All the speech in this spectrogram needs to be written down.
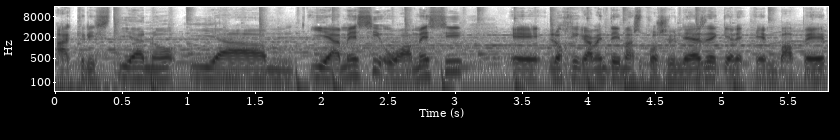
a Cristiano y a, y a Messi, o a Messi, eh, lógicamente hay más posibilidades de que Mbappé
